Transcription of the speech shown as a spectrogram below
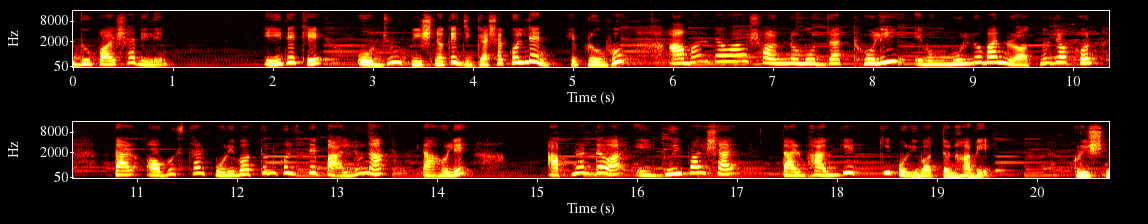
দু পয়সা দিলেন। এই দেখে অর্জুন কৃষ্ণকে জিজ্ঞাসা করলেন, হে প্রভু আমার দেওয়া স্বর্ণ মুদ্রার থলি এবং মূল্যবান রত্ন যখন তার অবস্থার পরিবর্তন করতে পারল না, তাহলে আপনার দেওয়া এই দুই পয়সায় তার ভাগ্যের কি পরিবর্তন হবে? কৃষ্ণ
